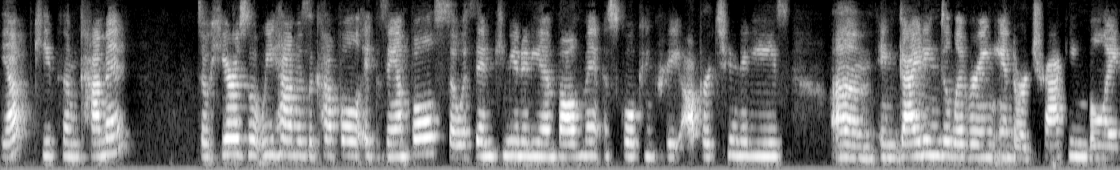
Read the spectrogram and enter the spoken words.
Yep, keep them coming. So here's what we have as a couple examples. So within community involvement, a school can create opportunities um, in guiding, delivering, and or tracking bullying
